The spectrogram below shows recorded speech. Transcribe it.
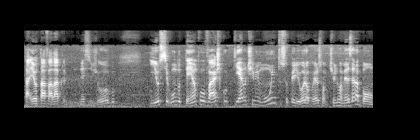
Tá, eu tava lá nesse jogo. E o segundo tempo, o Vasco, que era um time muito superior ao Palmeiras, o time do Palmeiras era bom.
